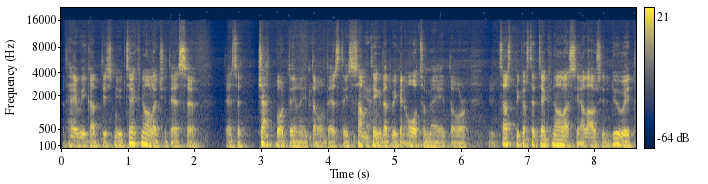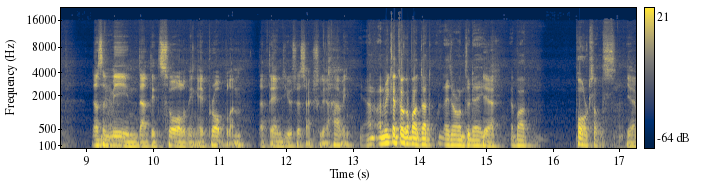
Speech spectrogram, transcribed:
that hey, we got this new technology. There's a there's a chatbot in it or there's this something yeah. that we can automate or just because the technology allows you to do it doesn't mean that it's solving a problem that the end users actually are having. Yeah, and, and we can talk about that later on today yeah. about portals yeah.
